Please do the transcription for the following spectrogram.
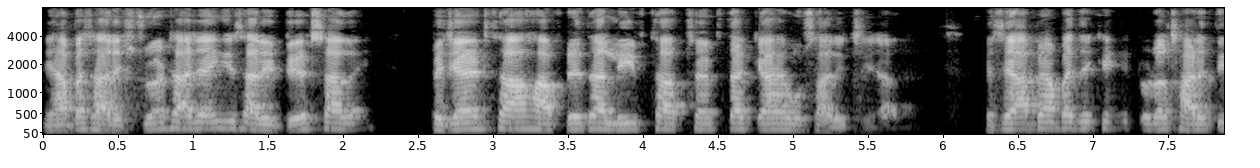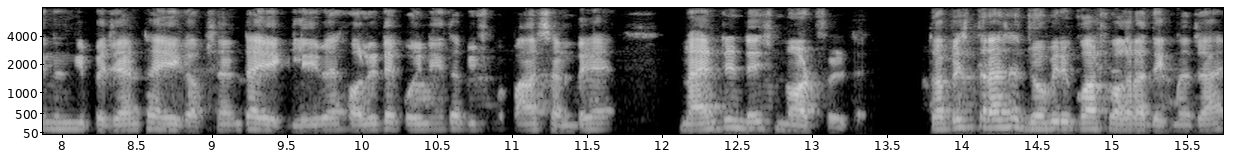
यहाँ पर सारे स्टूडेंट्स आ जाएँगे, सारी डेट्स आ गई। प्रेजेंट था हाफ़ डे था लीव था एबसेंट था, क्या है वो सारी चीज़ आ गई। जैसे आप यहाँ पे देखेंगे टोटल साढ़े तीन दिन की प्रेजेंट है, एक एबसेंट है, एक लीव है हॉलीडे कोई नहीं था, बीच में पाँच संडे है नाइनटीन डेज़ नॉट फिल्ड है। तो आप इस तरह से जो भी रिकॉर्ड वगैरह देखना चाहे,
